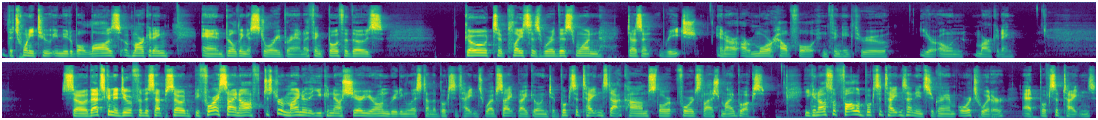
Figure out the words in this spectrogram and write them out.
the 22 immutable laws of marketing and building a story brand. I think both of those go to places where this one doesn't reach and are, are more helpful in thinking through your own marketing. So that's going to do it for this episode. Before I sign off, just a reminder that you can now share your own reading list on the Books of Titans website by going to booksoftitans.com forward slash my books. You can also follow Books of Titans on Instagram or Twitter at Books of Titans.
